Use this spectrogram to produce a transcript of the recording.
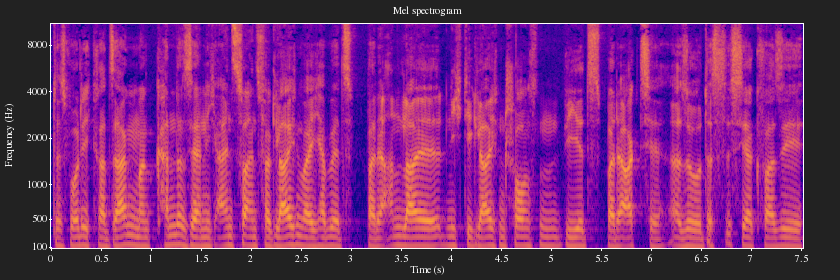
Das wollte ich gerade sagen. Man kann das ja nicht eins zu eins vergleichen, weil ich habe jetzt bei der Anleihe nicht die gleichen Chancen wie jetzt bei der Aktie. Also das ist ja quasi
